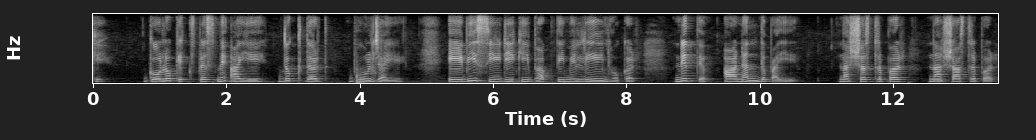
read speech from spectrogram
कि गोलोक एक्सप्रेस में आइए, दुख दर्द भूल जाइए। ए बी सी डी की भक्ति में लीन होकर नित्य आनंद पाइए। न शस्त्र पर, ना शास्त्र पर,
